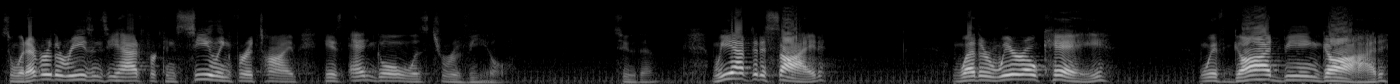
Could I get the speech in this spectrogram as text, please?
So, whatever the reasons he had for concealing for a time, his end goal was to reveal to them. We have to decide whether we're okay with God being God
